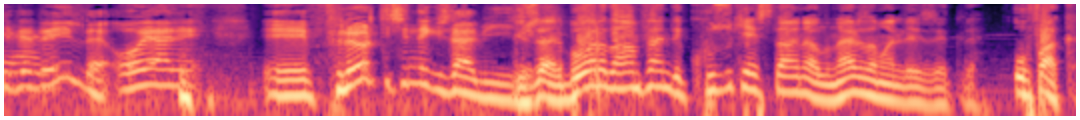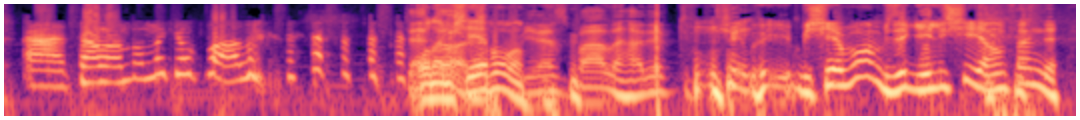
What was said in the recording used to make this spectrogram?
iki de yani. değil de o yani e, flört için de güzel bir yiyecek. Güzel. Bu arada hanımefendi kuzu kestane alın her zaman lezzetli. Ufak. Aa, tamam ama çok pahalı. Ona bir şey yapamam. Biraz pahalı. Hadi öptük. bir şey yapamam bize gelişi ya hanımefendi.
